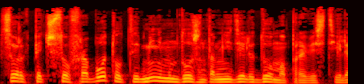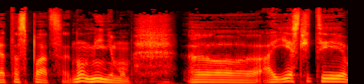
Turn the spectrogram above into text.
45 часов работал, ты минимум должен там неделю дома провести или отоспаться. Ну, минимум. Э, а если ты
